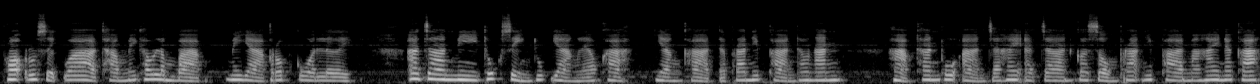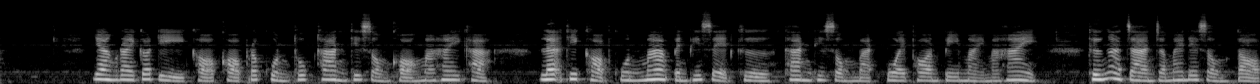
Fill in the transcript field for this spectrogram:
เพราะรู้สึกว่าทำให้เขาลำบากไม่อยากรบกวนเลย อาจารย์มีทุกสิ่งทุกอย่างแล้วค่ะ ยังขาดแต่พระนิพพานเท่านั้น หากท่านผู้อ่านจะให้อาจารย์ก็ส่งพระนิพพานมาให้นะคะ อย่างไรก็ดีขอขอบพระคุณทุกท่านที่ส่งของมาให้ค่ะ และที่ขอบคุณมากเป็นพิเศษคือท่านที่ส่งบัตรอวยพรปีใหม่มาให้ ถึงอาจารย์จะไม่ได้ส่งตอบ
